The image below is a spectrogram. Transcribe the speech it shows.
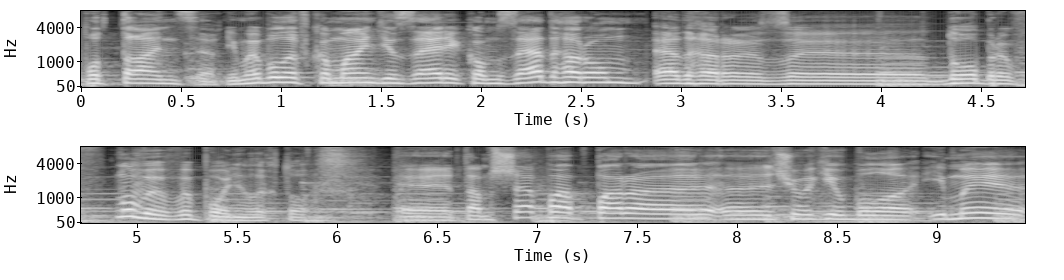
по танцях. І ми були в команді з Еріком з Едгаром. Едгар з е, Добрив. Ну, ви, ви поняли хто. Е, там ще пара е, чуваків було. І ми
